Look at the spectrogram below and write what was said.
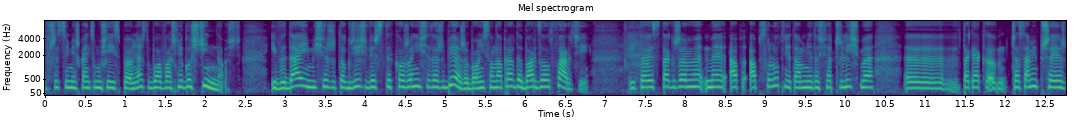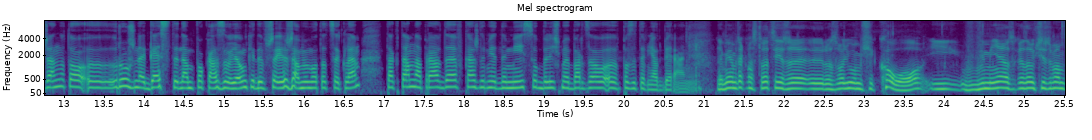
wszyscy mieszkańcy musieli spełniać, to była właśnie gościnność. I wydaje mi się, że to gdzieś, wiesz, z tych korzeni się też bierze, bo oni są naprawdę bardzo otwarci. I to jest tak, że my, my ab, absolutnie tam nie doświadczyliśmy, e, tak jak e, czasami przejeżdżamy, no to e, różne gesty nam pokazują, kiedy przejeżdżamy motocyklem, tak tam naprawdę w każdym jednym miejscu byliśmy bardzo e, pozytywnie odbierani. Ja miałem taką sytuację, że y, rozwaliło mi się koło i wymieniając okazało się, że mam, y,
